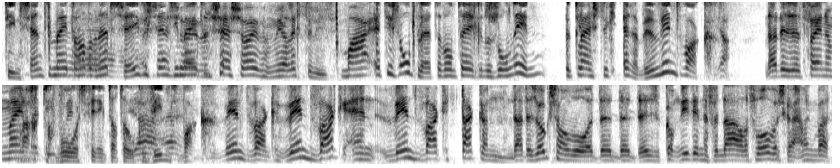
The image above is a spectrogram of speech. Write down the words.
10 centimeter hadden we net, 7 centimeter. 6, 7, meer ligt er niet. Maar het is opletten, want tegen de zon in een klein stukje... En dan heb je een windwak. Ja, dat is het fenomeen. Prachtig woord vind ik dat ook, Ja, een windwak. eh, windwak, windwak en windwaktakken. Dat is ook zo'n woord. Dat, dat, dat komt niet in de vandalen voor waarschijnlijk. Maar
